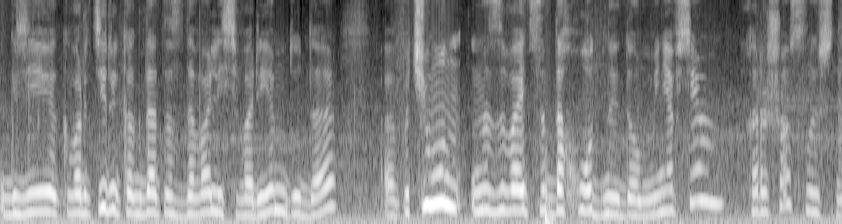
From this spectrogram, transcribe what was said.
где квартиры когда-то сдавались в аренду, да? Э, Почему называется доходный дом? Меня всем хорошо слышно?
